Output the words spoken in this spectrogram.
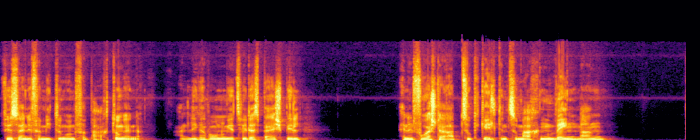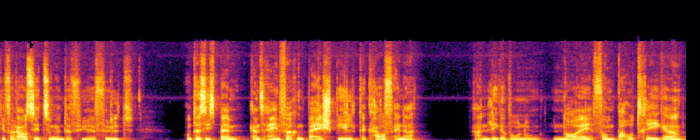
für so eine Vermietung und Verpachtung, eine Anlegerwohnung jetzt wieder als Beispiel, einen Vorsteuerabzug geltend zu machen, wenn man die Voraussetzungen dafür erfüllt. Und das ist beim ganz einfachen Beispiel der Kauf einer Anlegerwohnung neu vom Bauträger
